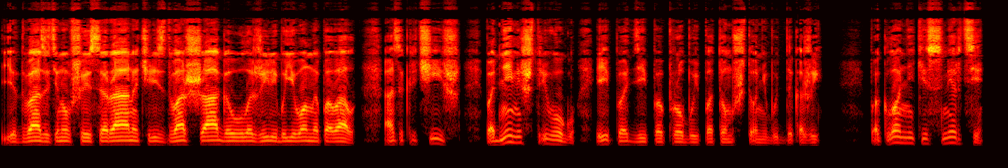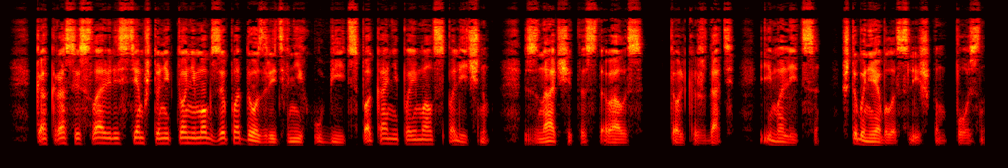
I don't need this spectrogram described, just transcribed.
Едва затянувшиеся раны через два шага уложили бы его на повал, а закричишь, поднимешь тревогу и поди попробуй потом что-нибудь докажи. Поклонники смерти как раз и славились тем, что никто не мог заподозрить в них убийц, пока не поймал с поличным. Значит, оставалось только ждать и молиться, чтобы не было слишком поздно.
